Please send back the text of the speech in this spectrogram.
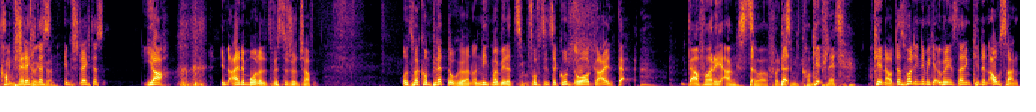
im Komplett schlechtesten, durchhören. Im schlechtesten, ja, in einem Monat, das wirst du schon schaffen. Und zwar komplett durchhören und nicht mal wieder z- 15 Sekunden, oh geil. Da, davor hatte ich Angst, so, vor da- diesem ge- komplett. Genau, das wollte ich nämlich übrigens deinen Kindern auch sagen.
